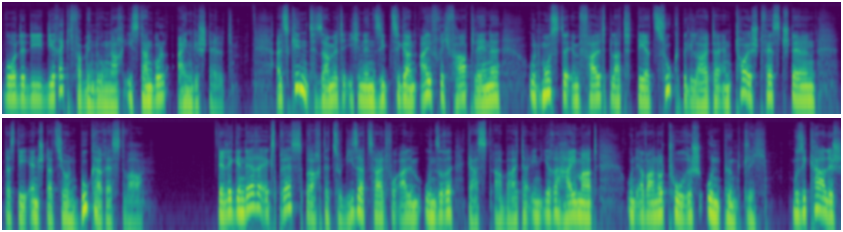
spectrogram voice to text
wurde die Direktverbindung nach Istanbul eingestellt. Als Kind sammelte ich in den 70ern eifrig Fahrpläne und musste im Faltblatt Der Zugbegleiter enttäuscht feststellen, dass die Endstation Bukarest war. Der legendäre Express brachte zu dieser Zeit vor allem unsere Gastarbeiter in ihre Heimat und er war notorisch unpünktlich. Musikalisch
